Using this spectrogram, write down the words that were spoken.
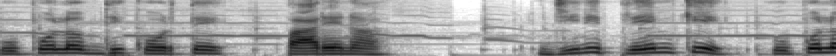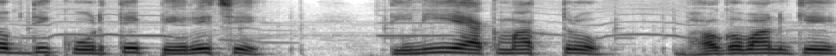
উপলব্ধি করতে পারে না। যিনি প্রেমকে উপলব্ধি করতে পেরেছে, তিনি একমাত্র ভগবানকে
